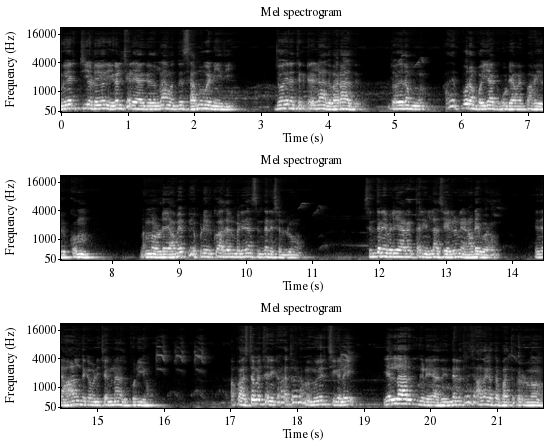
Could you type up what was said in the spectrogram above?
முயற்சியுடையோர் இகழ்ச்சியடையாக இருக்கிறதெல்லாம் வந்து சமூக நீதி. ஜோதிடத்துக்கிட்டலாம் அது வராது. ஜோதிடம் அதை பூரா பொய்யாக்கக்கூடிய அமைப்பாக இருக்கும். நம்மளுடைய அமைப்பு எப்படி இருக்கோ அதன்படி தான் சிந்தனை செல்லும். சிந்தனை வழியாகத்தான் எல்லா செயல்களும் நடைபெறும். இதை ஆழ்ந்து கவனிச்சோம்னா அது புரியும். அப்போ அஷ்டமச்சனி காலத்தில் நம்ம முயற்சிகளை எல்லாருக்கும் கிடையாது. இந்த இடத்துல ஜாதகத்தை பார்த்துக்கிறணும்.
